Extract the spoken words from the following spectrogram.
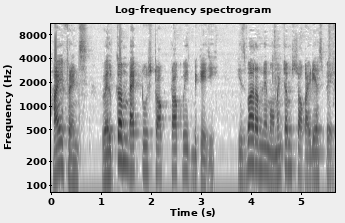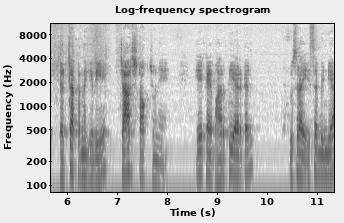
Hi friends welcome back to stock talk with BKG इस बार हमने मोमेंटम स्टॉक आइडियाज़ पे चर्चा करने के लिए चार स्टॉक चुने हैं। एक है भारतीय एयरटेल दूसरा है इसब इंडिया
